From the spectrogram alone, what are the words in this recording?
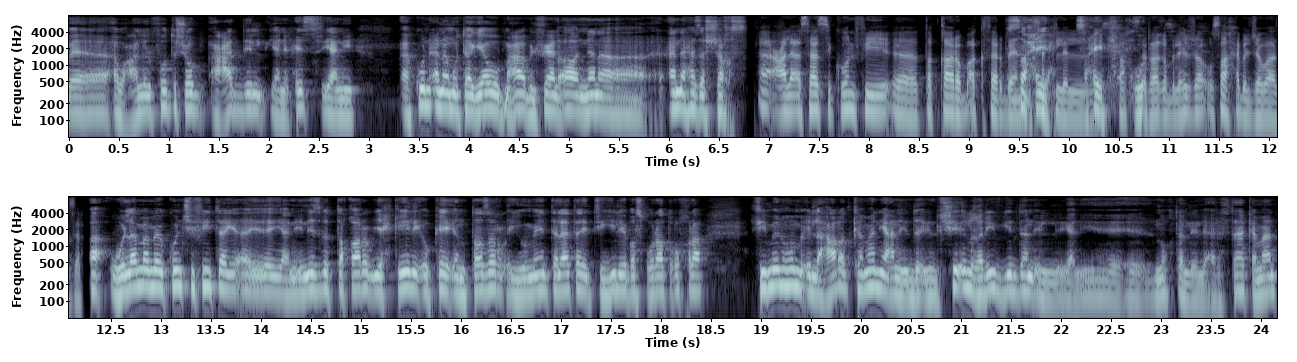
آه، أو على ال Photoshop أعدل يعني بحيث يعني أكون أنا متجاوب معاه بالفعل آه إن أنا أنا هذا الشخص. آه، على أساس يكون في آه، تقارب أكثر بين صحيح شكل صحيح. الشخص الراغب بالهجره وصاحب الجواز آه ولما ما يكونش في تي... يعني نسبة تقارب يحكي لي okay انتظر يومين ثلاثة تيجي لي باسبورات أخرى. في منهم اللي عرض كمان يعني الشيء الغريب جدا اللي يعني النقطه اللي عرفتها كمان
